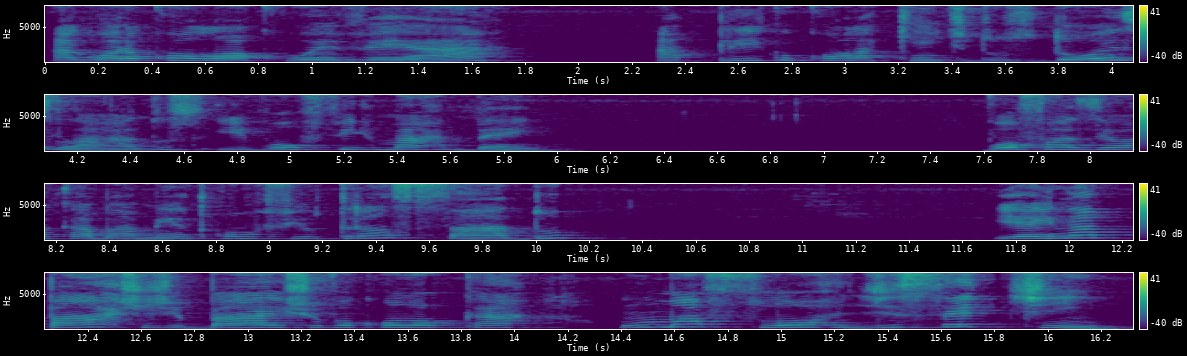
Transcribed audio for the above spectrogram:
Agora eu coloco o EVA, aplico cola quente dos dois lados e vou firmar bem. Vou fazer o acabamento com fio trançado. E aí na parte de baixo vou colocar uma flor de cetim.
